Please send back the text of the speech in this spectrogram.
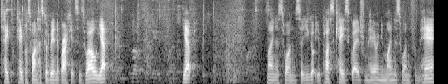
K, plus 1 has got to be in the brackets as well. Yep. Yep. Minus 1. So you got your plus k squared from here and your minus 1 from here.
